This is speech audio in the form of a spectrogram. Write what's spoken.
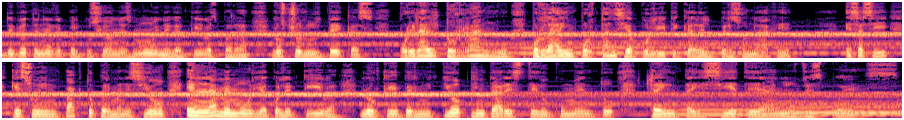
debió tener repercusiones muy negativas para los cholultecas por el alto rango, por la importancia política del personaje. Es así que su impacto permaneció en la memoria colectiva, lo que permitió pintar este documento 37 años después.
